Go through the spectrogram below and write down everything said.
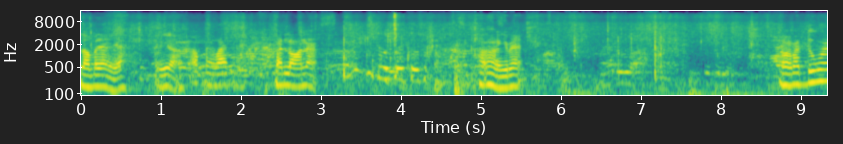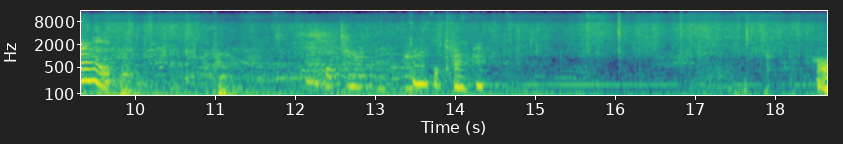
เราไปอย่างเงี้ยอันนี้เหรอเอาไปวัดมันร้อนอะเขาทางนี้แม่รอบัตรด้วยต้องปิดทองครับโอ้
